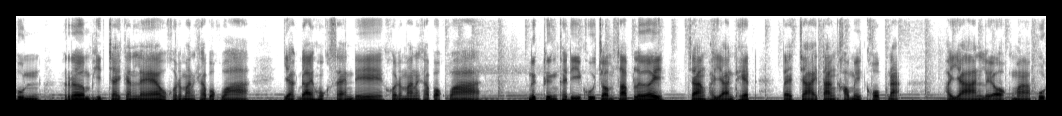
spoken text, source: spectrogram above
ทุนเริ่มผิดใจกันแล้วคนมานะครับบอกว่า อยากได้6 0แสนเด้คนมานะครับบอกว่า นึกถึงคดีครูจอมทรัพย์เลย จ้างพยานเท็จ แต่จ่ายตังเขาไม่ครบน่ะ พยานเลยออกมาพูด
